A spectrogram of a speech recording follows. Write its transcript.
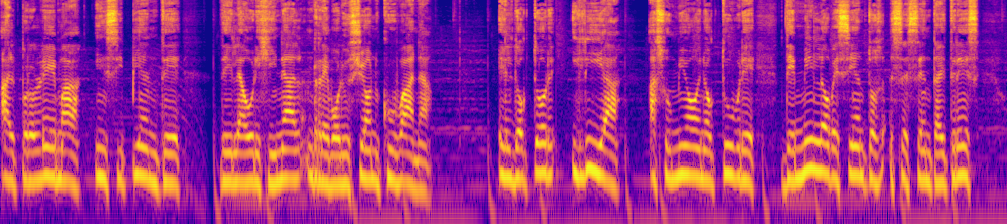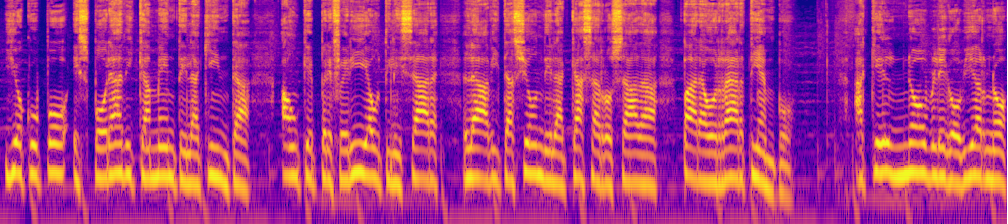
al problema incipiente de la original revolución cubana. El doctor Ilía asumió en octubre de 1963 y ocupó esporádicamente la quinta, aunque prefería utilizar la habitación de la Casa Rosada para ahorrar tiempo aquel noble gobierno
